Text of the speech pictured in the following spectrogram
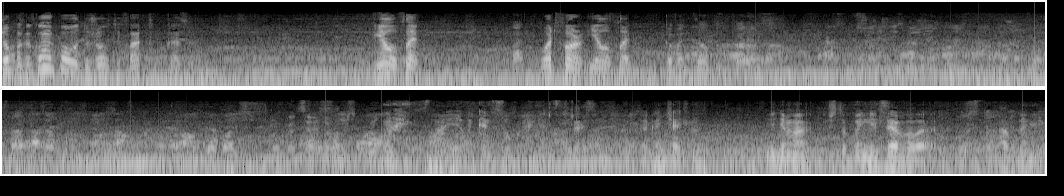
Что, по какому поводу желтый флаг показывает? Yellow flag. What? What for yellow flag? Eiropas Ой, не знаю, я до кольцо не разбираюсь окончательно. Видимо, чтобы нельзя было обгонять.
